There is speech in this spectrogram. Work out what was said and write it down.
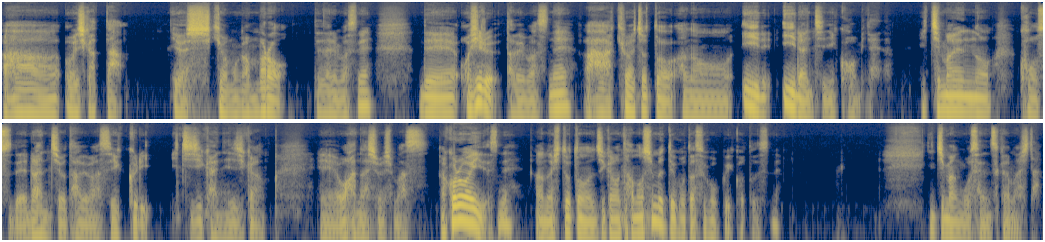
あー、美味しかった。よし、今日も頑張ろう。っってなりますね。で、お昼食べますね。ああ、今日はちょっと、あのーいい、いいランチに行こうみたいな。1万円のコースでランチを食べます。ゆっくり。1時間、2時間、えーお話をします。これはいいですね。あの、人との時間を楽しむということはすごくいいことですね。1万5千円使いました。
